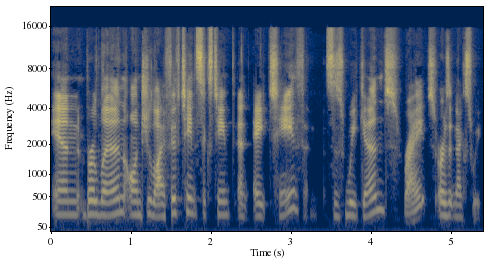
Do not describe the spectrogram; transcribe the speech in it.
in Berlin on July 15th, 16th, and 18th. This is weekend, right? Or is it next week?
